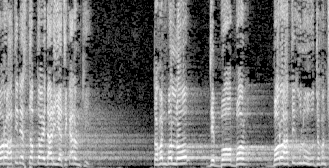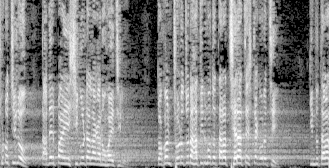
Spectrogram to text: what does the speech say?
বড় হাতিটা স্তব্ধ হয়ে দাঁড়িয়ে আছে, কারণ কি? তখন বলল যে বড় হাতিগুলো যখন ছোট ছিল, তাদের পায়ে শিকলটা লাগানো হয়েছিল। তখন ছোট ছোট হাতির মতো তারা ছেঁড়ার চেষ্টা করেছে, কিন্তু তারা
